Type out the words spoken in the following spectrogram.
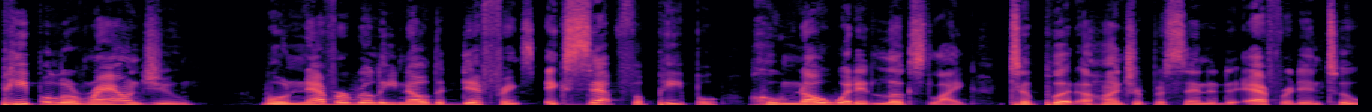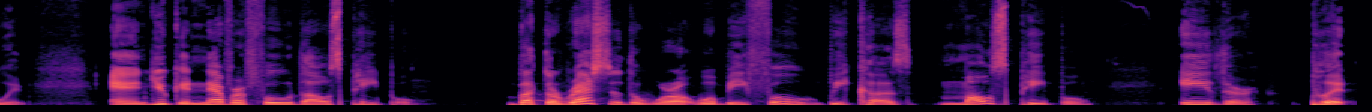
people around you will never really know the difference except for people who know what it looks like to put 100% of the effort into it. And you can never fool those people. But the rest of the world will be fooled because most people either put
